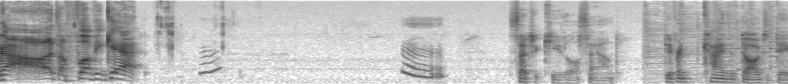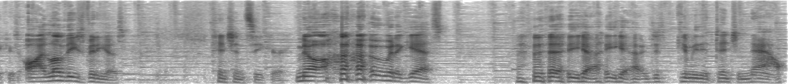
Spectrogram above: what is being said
No, that's a fluffy cat. Such a cute little sound. Different kinds of dogs at daycares. Oh, I love these videos. Attention seeker. No, who would have guessed? yeah, yeah, just give me the attention now.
